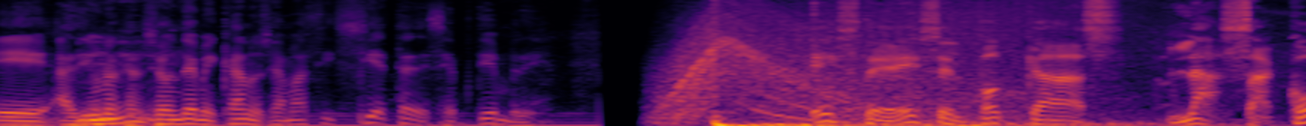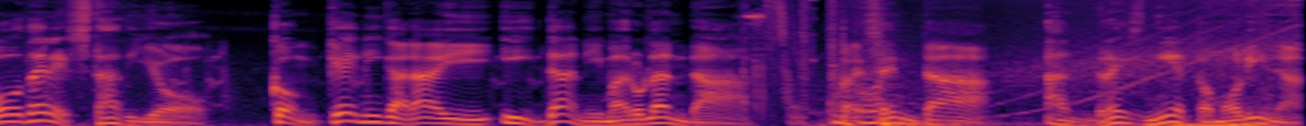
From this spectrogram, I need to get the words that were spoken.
Eh, hay una Mm. canción de Mecano, se llama así 7 de septiembre. Este es el podcast La Sacó del Estadio con Kenny Garay y Dani Marulanda. Presenta Andrés Nieto Molina.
